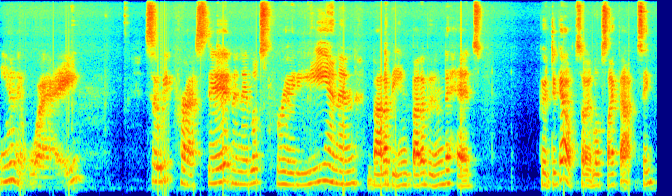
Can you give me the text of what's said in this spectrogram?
anyway. So we pressed it, and it looks pretty, and then bada bing, bada boom, the head's good to go. So it looks like that, see?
